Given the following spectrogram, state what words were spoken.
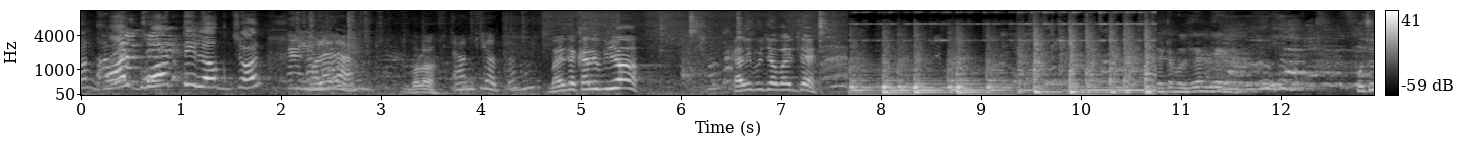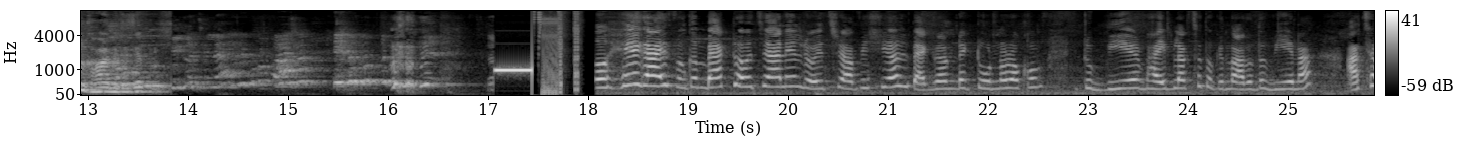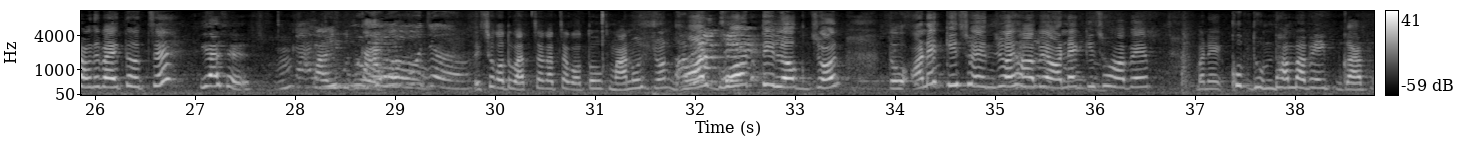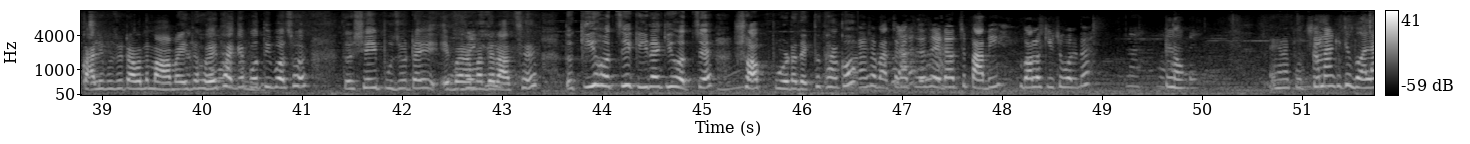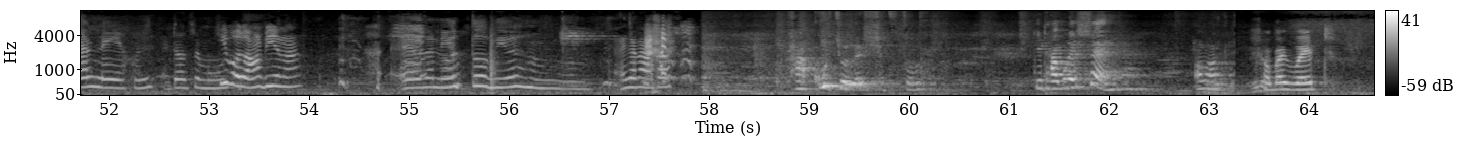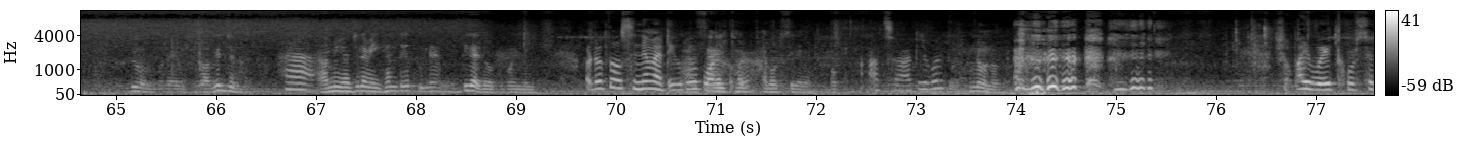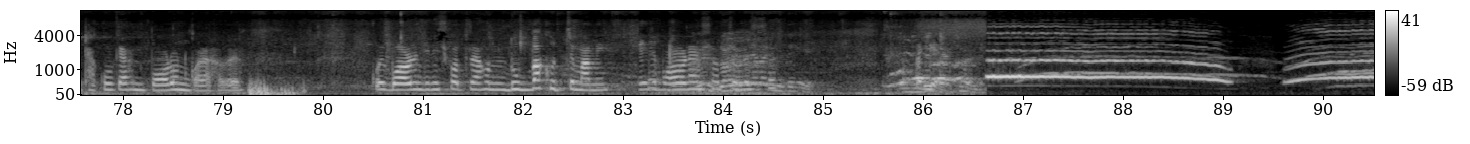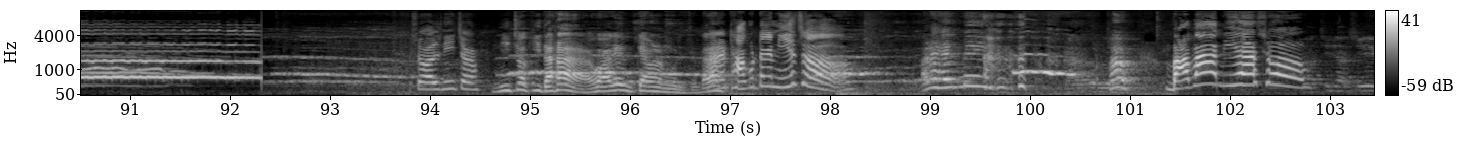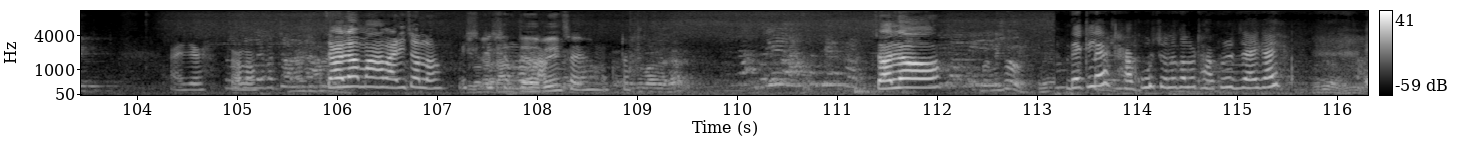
মানুষজন ঘর ভর্তি লোকজন। বলে না বলো। এখন কি হচ্ছে? বাড়িতে কালী পুজো? কালী পুজো বাড়িতে। এটা বলছিলাম যে প্রচুর খাবার বেঁচেছে। তো hey guys welcome back to our channel রয়েছে অফিসিয়াল ব্যাকগ্রাউন্ডটা একটু অন্যরকম একটু বিয়ের ভাইব লাগছে তো কিন্তু আদৌ তো বিয়ে না। আচ্ছা আমাদের বাড়িতে হচ্ছে কি আছে? দেখছ কত বাচ্চা কাচ্চা কত মানুষজন ঘর ভর্তি লোকজন। তো অনেক কিছু এনজয় হবে অনেক কিছু হবে। মানে খুব ধুমধাম ভাবে এই কালী পুজোটা আমাদের মা বাড়িতে হয়ে থাকে প্রতি বছর। তো সেই পুজোটাই এবার আমাদের আছে। তো কি হচ্ছে কি না কি হচ্ছে সব পুরোটা দেখতে থাকো। এখানে বাচ্চা কাচ্চা এটা হচ্ছে পাবি। বলো কিছু বলবে? এখানে পুচি। আমার কিছু বলার নেই এখন। এটা হচ্ছে কি বলো আমার বিয়ে না। এখানে নিয়ে তো বিয়ে এখানে আকাশ ঠাকুর চলে এসছে। কি ঠাকুর এসছে আমার। সবাই ওয়েট হ্যাঁ। আমি ভাবছিলাম এইখান থেকে তুলে। ঠিক আছে ওকে পরে নেই ওটা তো সিনেম্যাটিক পরে অ্যাবাউট আচ্ছা আর কিছু বলবি? নো নো সবাই ওয়েট করছে ঠাকুরকে এখন বরণ করা হবে। কই বরণ জিনিসপত্র এখন দুব্বা খুঁজছে মামি। এই যে বরণের সব চলে এসছে। চল নিয়ে চ নিচ কি? দাঁড়া ও আগে ক্যামেরা মরেছে দাঁড়া। আরে ঠাকুরটাকে নিয়ে চ আরে হেল্প মি বাবা নিয়ে আসো। চলো। চলো মা বাড়ি চলো। চলো। দেখলে ঠাকুর চলে গেল ঠাকুরের জায়গায়।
